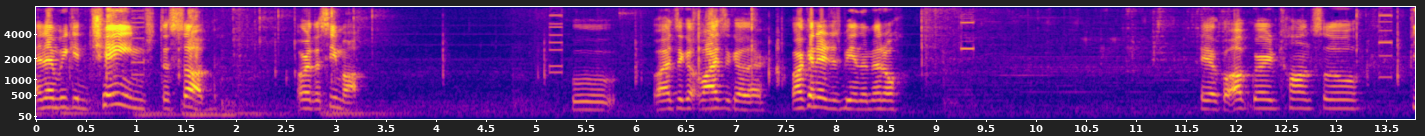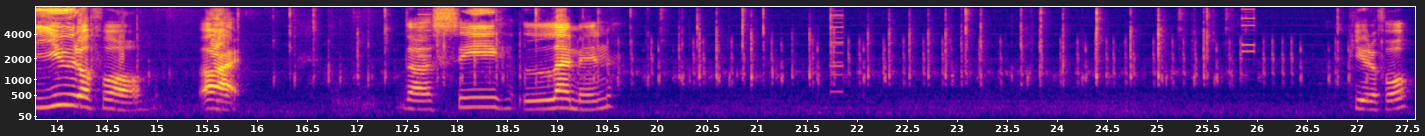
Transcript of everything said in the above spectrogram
And then we can change the sub or the Seamoth. Ooh, why does it go? Why does it go there? Why can't it just be in the middle? Vehicle upgrade console, beautiful. All right, the C lemon. Beautiful.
